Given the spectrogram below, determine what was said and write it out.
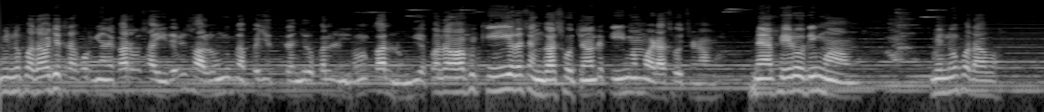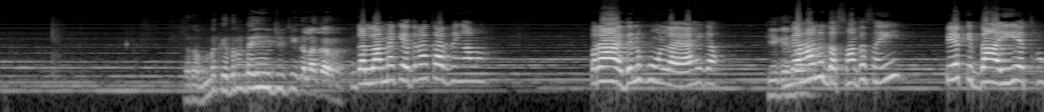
ਮੈਨੂੰ ਪਤਾ ਵਾ ਜਿਸ ਤਰ੍ਹਾਂ ਕੁੜੀਆਂ ਦੇ ਘਰ ਵਸਾਈ ਦੇ ਵੀ ਖਾ ਲੂੰਗੀ ਮੈਂ ਆਪੇ ਜਿਸ ਤਰ੍ਹਾਂ ਜਦੋਂ ਘੱਲਣੀ ਹੋਣ, ਘੱਲ ਲੂੰਗੀ। ਆਪਾਂ ਦਾ ਵਾ ਕੀ ਉਹਦਾ ਚੰਗਾ ਸੋਚਣਾ ਤੇ ਕੀ ਮੈਂ ਮਾੜਾ ਸੋਚਣਾ ਵਾ। ਮੈਂ ਫੇਰ ਉਹਦੀ ਮਾਂ ਵਾਂ। ਮੈਨੂੰ ਪਤਾ ਵਾ। ਰਮਨ ਕਿਤਨਾ ਟਾਈਮ ਉੱਚੀ ਉੱਚੀ ਗੱਲਾਂ ਕਰ ਗੱਲਾਂ ਮੈਂ ਕਿਹਦੇ ਨਾਲ ਕਰਦੀਆਂ ਵਾ? ਭਰਾ ਇਹਦੇ ਨੂੰ ਫੋਨ ਲਾਇਆ ਹੈਗਾ ਕੀ ਮੈਂ ਕਹਿੰਦਾ? ਦੱਸਾਂ ਤਾਂ ਸਹੀ ਵੀ ਇਹ ਕਿੱਦਾਂ ਆਈ ਹੈ ਇੱਥੋਂ।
